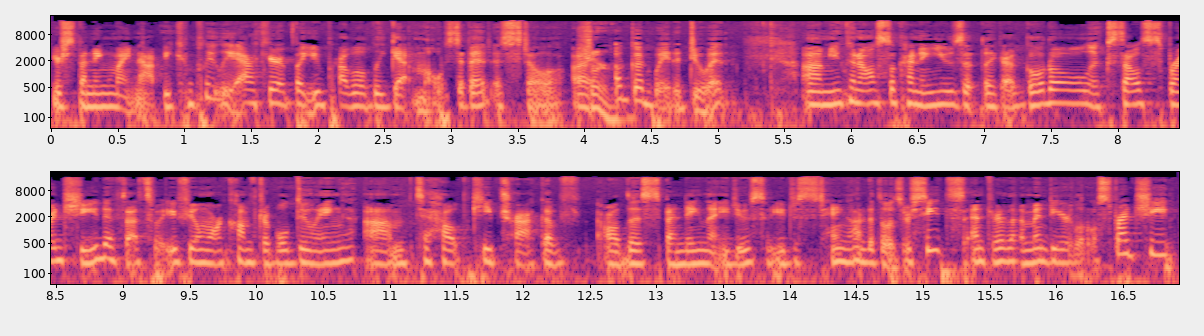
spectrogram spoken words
your spending might not be completely accurate but you probably get most of it. It's still a, Sure. a good way to do it. Um, you can also kind of use it like a good old excel spreadsheet if that's what you feel more comfortable doing um, to help keep track of all the spending that you do. So you just hang on to those receipts enter them into your little spreadsheet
